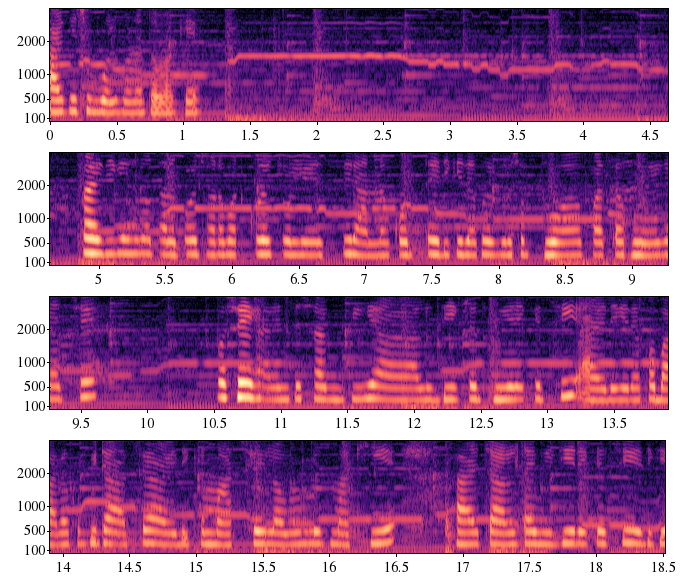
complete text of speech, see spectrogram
আর কিছু বলব না তোমাকে। আর এদিকে দেখো তারপরে ঝটাপট করে চলে এসেছি রান্না করতে। এদিকে দেখো এগুলো সব ধোয়া পাতা হয়ে গেছে। তো সেই হ্যারেঞ্চে শাক দিয়ে আর আলু দিয়ে একটু ধুয়ে রেখেছি। আর এদিকে দেখো বাঁধাকপিটা আছে আর এদিকে মাছের লবণ হলুদ মাখিয়ে আর চালটা ভিজিয়ে রেখেছি। এদিকে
